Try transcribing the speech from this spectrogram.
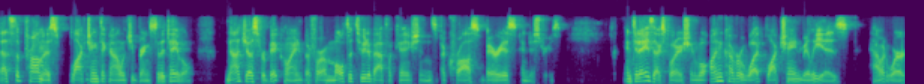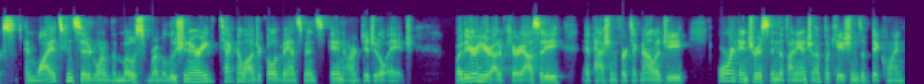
That's the promise blockchain technology brings to the table, not just for Bitcoin, but for a multitude of applications across various industries. In today's exploration, we'll uncover what blockchain really is, how it works, and why it's considered one of the most revolutionary technological advancements in our digital age. Whether you're here out of curiosity, a passion for technology, or an interest in the financial implications of Bitcoin,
